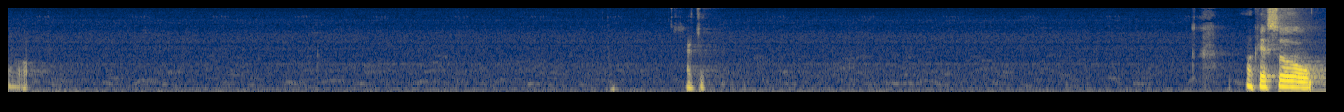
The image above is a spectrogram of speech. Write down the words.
Oh. Okay. So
